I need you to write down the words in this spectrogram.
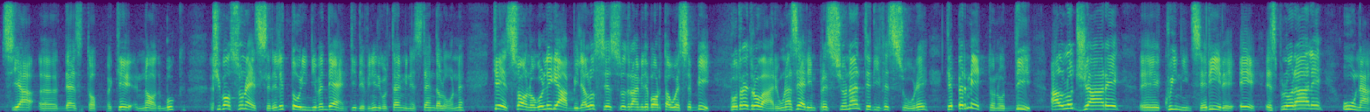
sia eh, desktop che notebook, ci possono essere lettori indipendenti, definiti col termine standalone, che sono collegabili allo stesso tramite porta USB. Potrei trovare una serie impressionante di fessure che permettono di alloggiare, eh, quindi inserire e esplorare una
